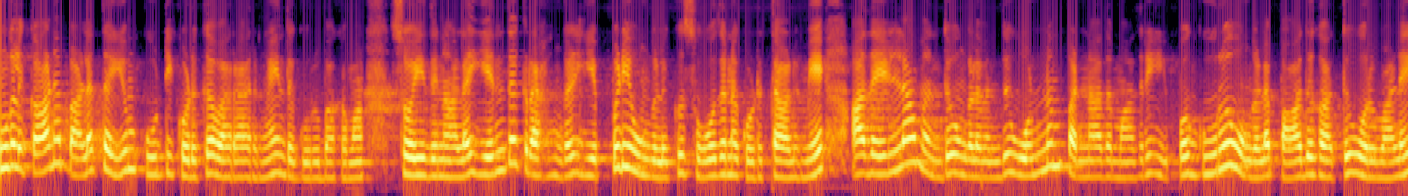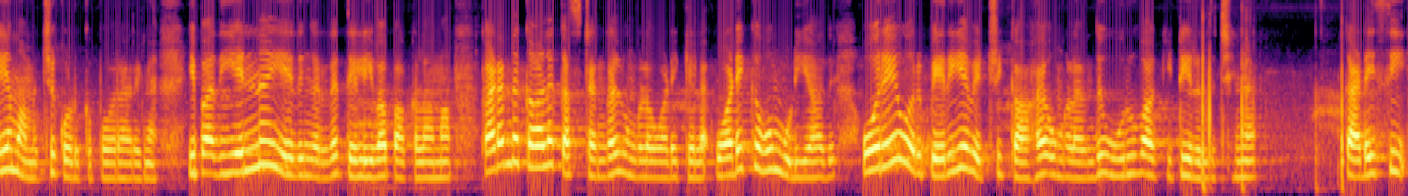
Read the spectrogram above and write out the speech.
உங்களுக்கான பலத்தையும் கூட்டி கொடுக்க வராருங்க இந்த குரு பகவான். ஸோ இதனால் எந்த கிரகங்கள் எப்படி உங்களுக்கு சோதனை கொடுத்தாலுமே அதையெல்லாம் வந்து உங்களை வந்து ஒன்றும் பண்ணாத மாதிரி இப்போ குரு உங்களை பாதுகாத்து ஒரு வளையம் அமைச்சு கொடுக்க போகிறாருங்க இப்போ அது என்ன ஏதுங்கிறத தெளிவாக பார்க்கலாமா? கடந்த கால கஷ்டங்கள் உங்களை உடைக்கலை. உடைக்க நினைக்கவும் முடியாது. ஒரே ஒரு பெரிய வெற்றிக்காக உங்களை வந்து உருவாக்கிட்டு இருந்துச்சுங்க. கடைசி.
